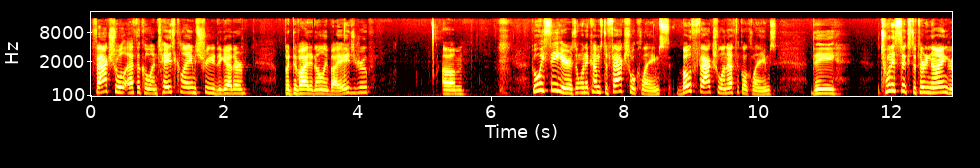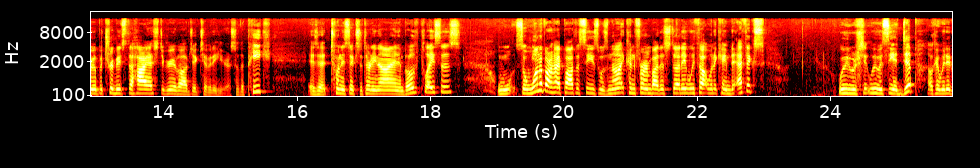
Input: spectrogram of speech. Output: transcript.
factual, ethical, and taste claims treated together, but divided only by age group. Um, what we see here is that when it comes to factual claims, both factual and ethical claims, the 26 to 39 group attributes the highest degree of objectivity here. So the peak is at 26 to 39 in both places. So one of our hypotheses was not confirmed by the study. We thought when it came to ethics, we would, see, we would see a dip. Okay, we did,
